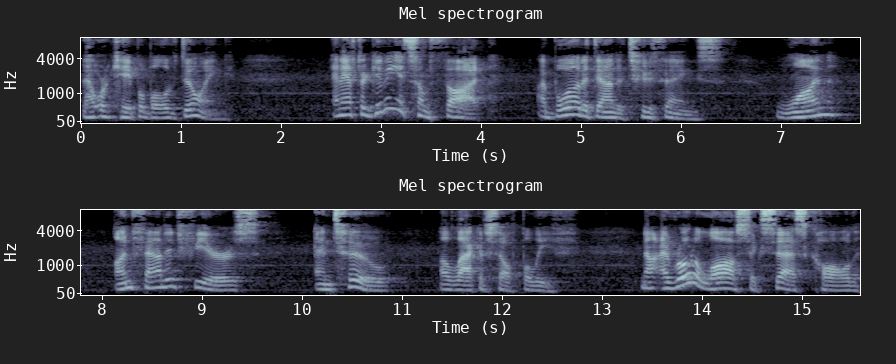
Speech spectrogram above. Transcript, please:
that we're capable of doing? And after giving it some thought, I boiled it down to two things. One, unfounded fears, and two, a lack of self-belief. Now, I wrote a law of success called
